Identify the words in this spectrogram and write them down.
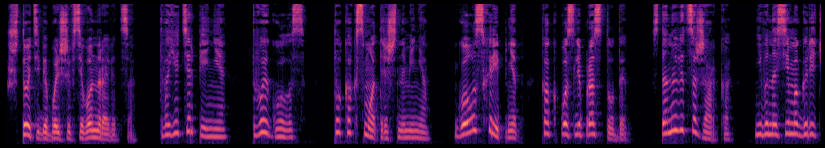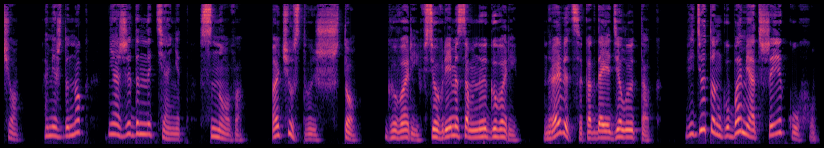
Что тебе больше всего нравится? Твое терпение, твой голос, то, как смотришь на меня. Голос хрипнет, как после простуды. Становится жарко, невыносимо горячо, а между ног неожиданно тянет снова. А чувствуешь что? Говори, все время со мной говори. Нравится, когда я делаю так? Ведет он губами от шеи к уху.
